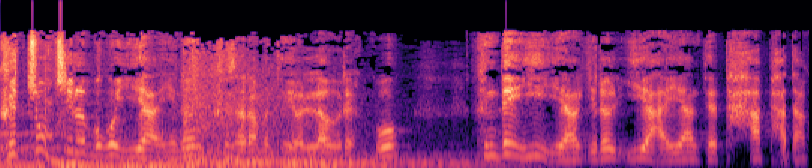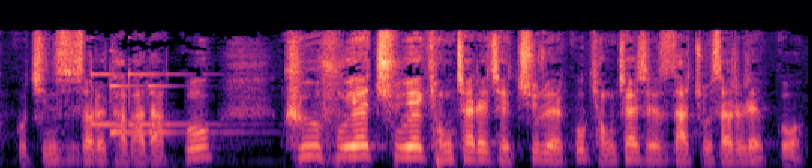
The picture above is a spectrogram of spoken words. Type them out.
그 쪽지를 보고 이 아이는 그 사람한테 연락을 했고 근데 이 이야기를 이 아이한테 다 받았고 진술서를 다 받았고 그 후에 추후에 경찰에 제출을 했고 경찰서에서 다 조사를 했고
